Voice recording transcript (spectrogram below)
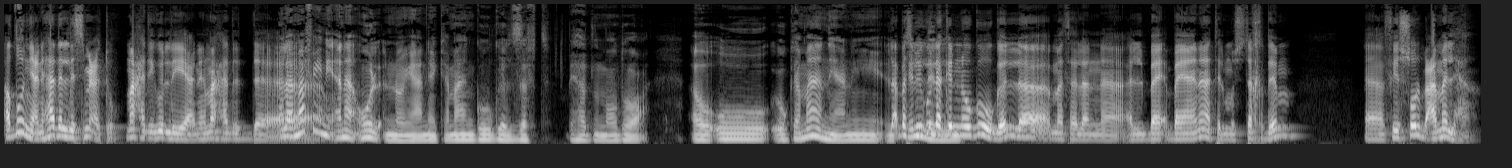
أظن يعني هذا اللي سمعته. ما حد يقول لي يعني ما حد لا ما فيني أنا أقول إنه يعني كمان جوجل زفت بهذا الموضوع. أو وكمان يعني لا بس بيقول لك إنه جوجل مثلا البيانات المستخدم آه، في صلب عملها.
